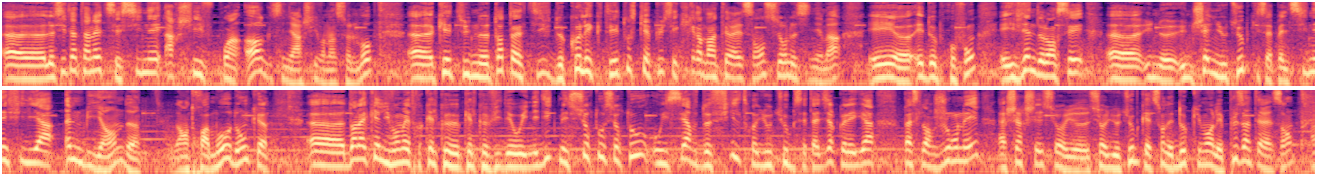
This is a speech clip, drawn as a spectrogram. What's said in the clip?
Euh, le site internet, c'est cinéarchive.org, cinéarchive en un seul mot, euh, qui est une tentative de collecter tout ce qui a pu s'écrire d'intéressant sur le cinéma et, euh, et de profond. Et ils viennent de lancer euh, une, une chaîne YouTube qui s'appelle Cinéphilia and Beyond, en trois mots donc, euh, dans laquelle ils vont mettre quelques, quelques vidéos inédites, mais surtout, surtout, où ils servent de filtre YouTube. C'est-à-dire que les gars passent leur journée à chercher sur, euh, sur YouTube quels sont les documents les plus intéressants Ah,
